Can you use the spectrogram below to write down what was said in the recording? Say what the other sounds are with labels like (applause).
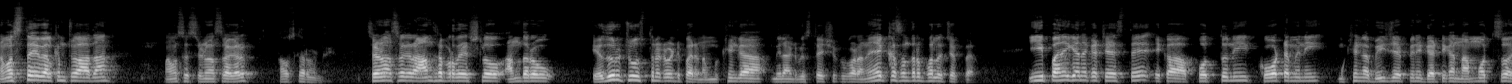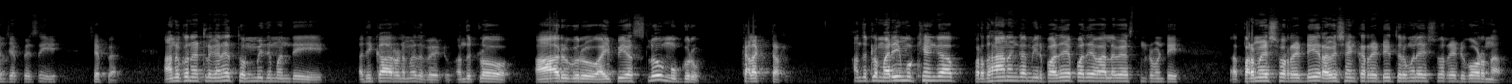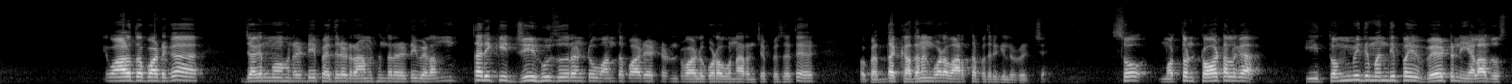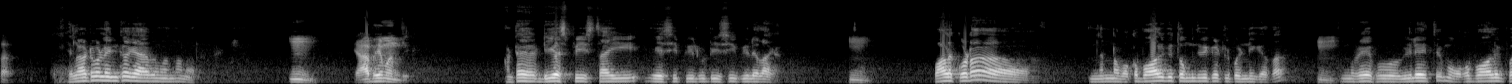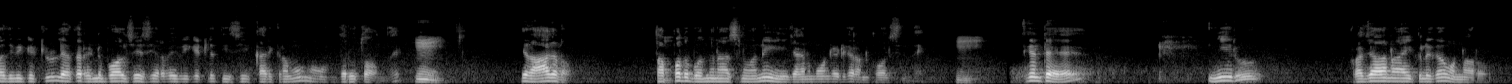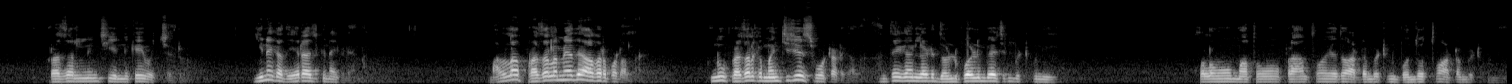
నమస్తే welcome to Aadan. నమస్తే శ్రీనివాసరావు గారు. నమస్కారం అండి. శ్రీనివాసరావు గారు ఆంధ్రప్రదేశ్లో అందరూ ఎదురు చూస్తున్నటువంటి పరిణామం ముఖ్యంగా మీలాంటి విశ్లేషకులు కూడా అనేక సందర్భాల్లో చెప్పారు. ఈ పని గనక చేస్తే ఇక పొత్తుని కూటమిని ముఖ్యంగా బీజేపీని గట్టిగా నమ్మొచ్చు అని చెప్పేసి చెప్పారు. అనుకున్నట్లుగానే తొమ్మిది మంది అధికారుల మీద వేటు. అందులో ఆరుగురు ఐపీఎస్లు ముగ్గురు కలెక్టర్ అందులో మరీ ముఖ్యంగా ప్రధానంగా మీరు పదే పదే వెళ్ళవేస్తున్నటువంటి పరమేశ్వర్ రెడ్డి రవిశంకర్ రెడ్డి తిరుమలేశ్వర్ రెడ్డి కూడా ఉన్నారు. వాళ్ళతో పాటుగా జగన్మోహన్ రెడ్డి పెద్దిరెడ్డి రామచంద్రారెడ్డి వీళ్ళందరికీ జీ హుజూర్ అంటూ వంత పాడేటటువంటి వాళ్ళు కూడా ఉన్నారని చెప్పేసి అయితే ఒక పెద్ద కథనం కూడా వార్తాపత్రికలు వచ్చాయి సో మొత్తం టోటల్గా ఈ తొమ్మిది మందిపై వేటుని ఎలా చూస్తారు? ఇలాంటి వాళ్ళు ఇంకా యాభై మంది ఉన్నారు. యాభై మంది. అంటే డిఎస్పి స్థాయి ఏసీపీలు డీసీపీలు ఇలాగా. వాళ్ళకు కూడా నిన్న ఒక బాల్కి తొమ్మిది వికెట్లు పడినాయి కదా. రేపు వీలైతే ఒక బాల్కి పది వికెట్లు లేదా రెండు బాల్స్ వేసి ఇరవై వికెట్లు తీసి కార్యక్రమం జరుగుతూ ఉంది ఇది ఆగదు. తప్పదు బంధునాశనం అని జగన్మోహన్ రెడ్డి గారు అనుకోవాల్సిందే. ఎందుకంటే మీరు ప్రజానాయకులుగా ఉన్నారు. ప్రజల నుంచి ఎన్నికై వచ్చారు. ఈయన కదా ఏ రాజకీయ నాయకుడైనా. మళ్ళా ప్రజల మీదే ఆధారపడాలి. నువ్వు ప్రజలకు మంచి చేసి ఓటు అడగాల అంతేగాని ఇలాంటి దొండిపోళ్ళని బ్యాచ్ని పెట్టుకుని కులము మతం ప్రాంతం ఏదో అడ్డం పెట్టుకుని బంధుత్వం అడ్డం పెట్టుకుని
